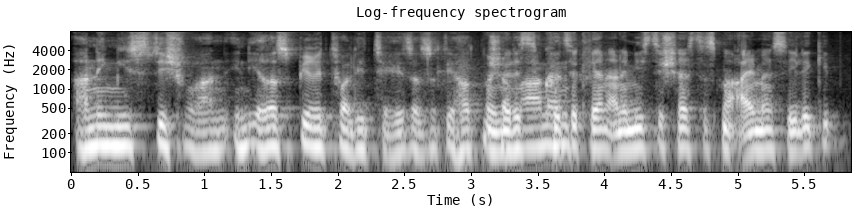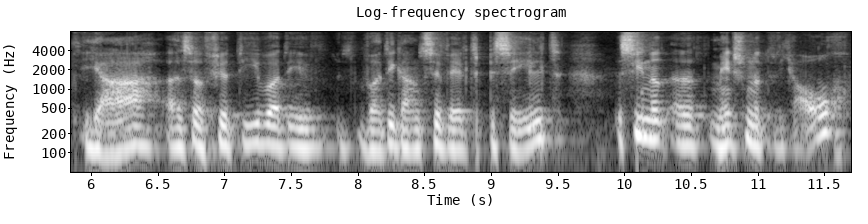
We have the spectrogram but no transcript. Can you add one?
animistisch waren in ihrer Spiritualität. Also die hatten Wollen wir das kurz erklären? Animistisch heißt, dass man einmal Seele gibt? Ja, also für die war die, war die ganze Welt beseelt. Sie, äh, Menschen natürlich auch,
